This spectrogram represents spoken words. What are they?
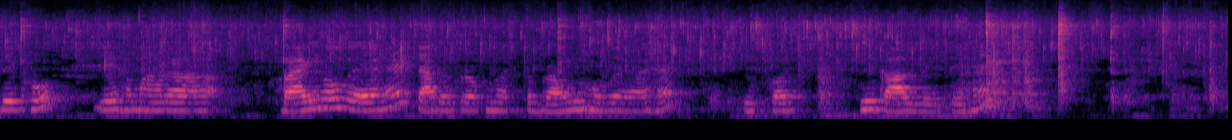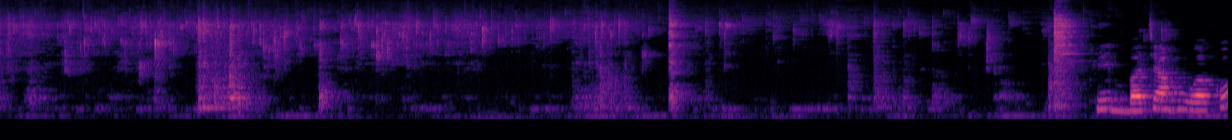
देखो, ये हमारा फ्राई हो गया है, चारों तरफ़ मस्त ब्राउन हो गया है। इसको निकाल देते हैं। फिर बचा हुआ को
